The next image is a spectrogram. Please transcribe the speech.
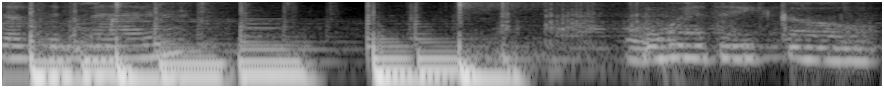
Does it matter where they go?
